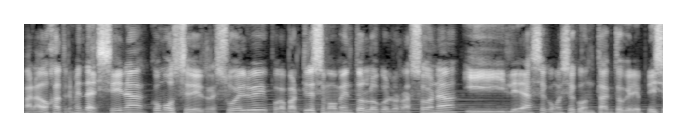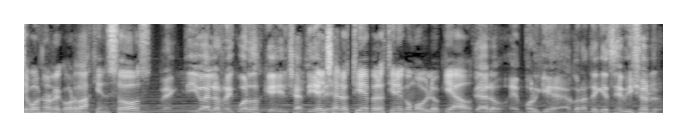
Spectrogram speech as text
paradoja, tremenda escena. ¿Cómo se resuelve? Porque a partir de ese momento el loco lo razona y le hace como ese contacto que le dice, vos no recordás quién sos. Reactiva los recuerdos que él ya tiene. Él ya los tiene, pero los tiene como bloqueados. Claro, eh, porque acordate que ese Vision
